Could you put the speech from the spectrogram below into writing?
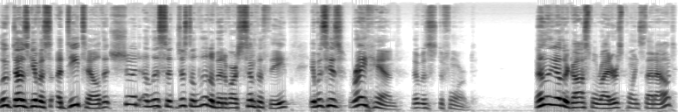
Luke does give us a detail that should elicit just a little bit of our sympathy. It was his right hand that was deformed. None of the other gospel writers points that out.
